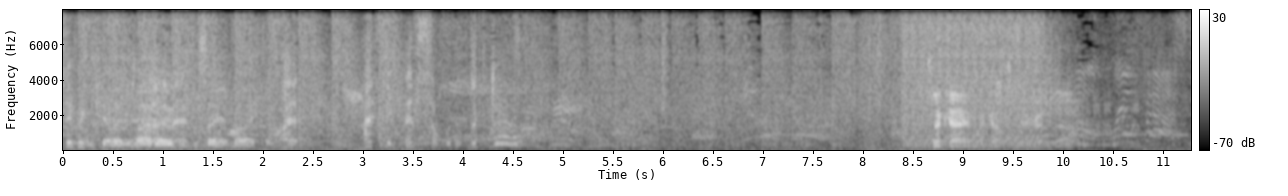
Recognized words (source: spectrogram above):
See if we can kill it. We might be able to save Michael. I, I think there's someone at the door. It's okay, my guts being ripped out. Really fast.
